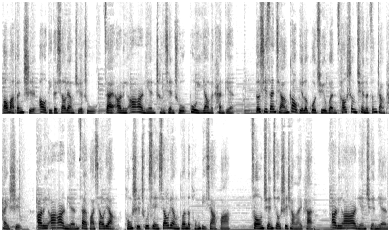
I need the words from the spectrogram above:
宝马、奔驰、奥迪的销量角逐在二零二二年呈现出不一样的看点。德系三强告别了过去稳操胜券的增长态势。二零二二年在华销量同时出现销量端的同比下滑。从全球市场来看，二零二二年全年，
